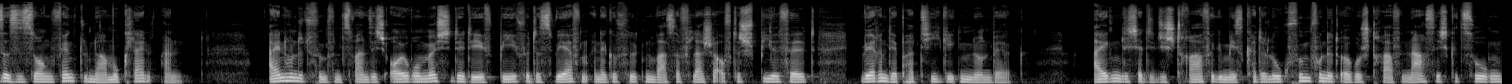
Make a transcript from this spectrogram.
Dieser Saison fängt Dynamo klein an. 125 Euro möchte der DFB für das Werfen einer gefüllten Wasserflasche auf das Spielfeld während der Partie gegen Nürnberg. Eigentlich hätte die Strafe gemäß Katalog 500 Euro Strafe nach sich gezogen,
